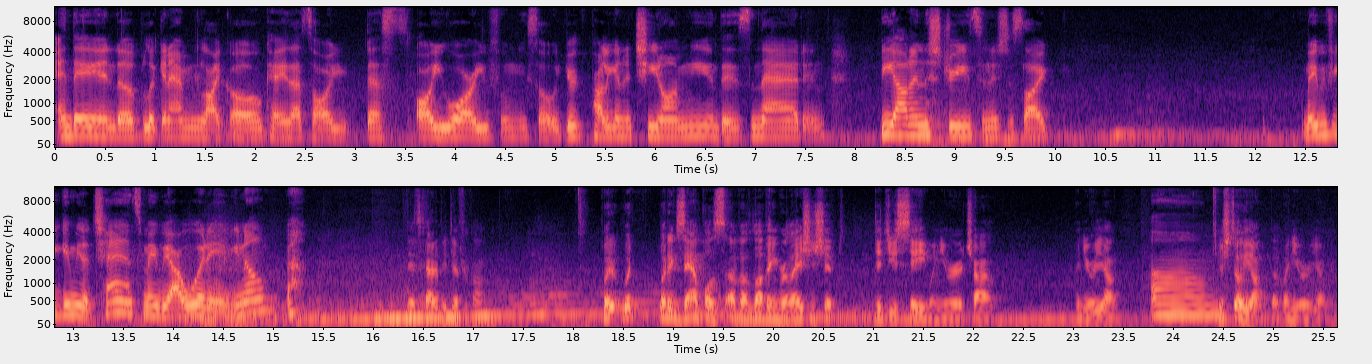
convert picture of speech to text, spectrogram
and they end up looking at me like, oh, okay, that's all you, that's all you are. You feel me? So you're probably gonna cheat on me and this and that, and be out in the streets, and it's just like maybe if you give me the chance, maybe I wouldn't, you know? It's got to be difficult. What what what examples of a loving relationship did you see when you were a child, when you were young? um, You're still young, but when you were younger.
